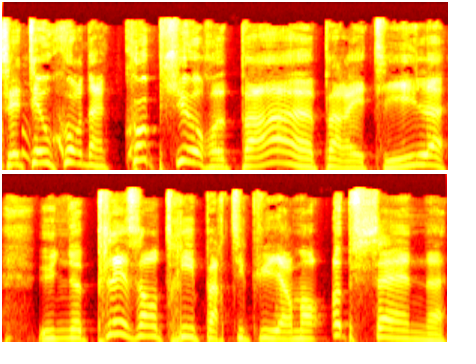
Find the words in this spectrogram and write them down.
C'était au cours d'un copieux repas, euh, paraît-il. Une plaisanterie particulièrement obscène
